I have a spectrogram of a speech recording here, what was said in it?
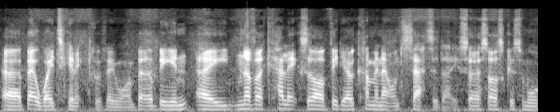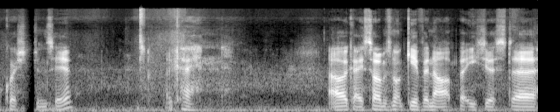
uh, better way to connect with anyone. But there'll be an, another Kaly XLR video coming out on Saturday. So let's ask you some more questions here. Okay. Oh, okay, Simon's not giving up, but he's just, uh,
